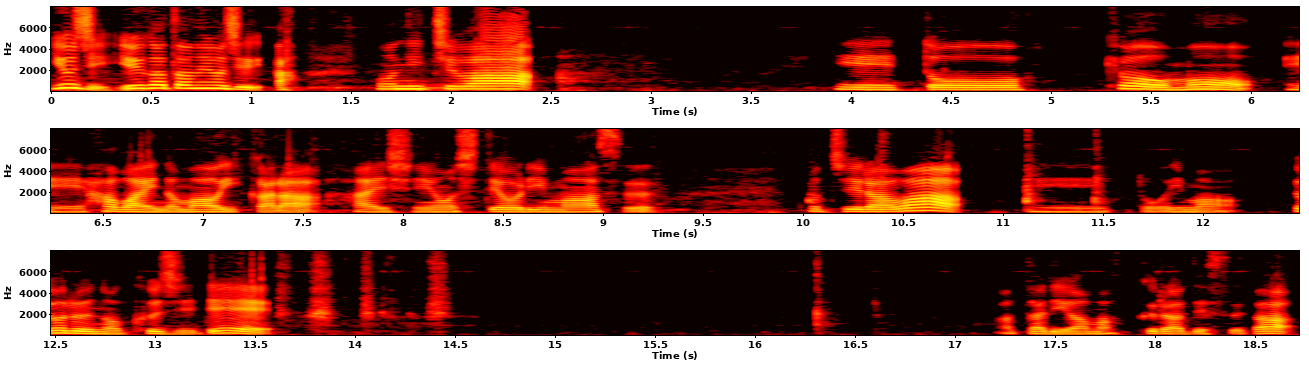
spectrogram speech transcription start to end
?4 時、夕方の4時？あ、こんにちは。えーっと、今日も、えーハワイのマウイから配信をしております。こちらは、えーっと、今、夜の9時で、あたりは真っ暗ですが、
